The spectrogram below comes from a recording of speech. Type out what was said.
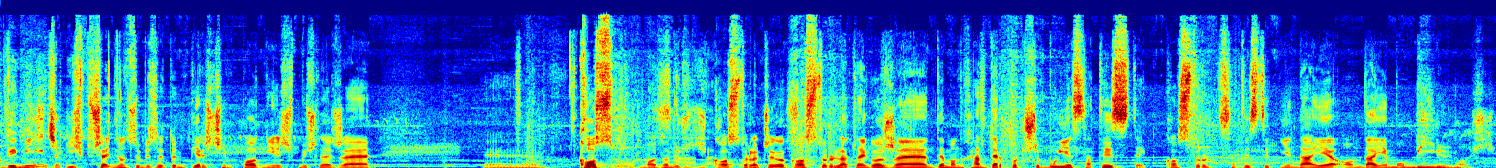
wymienić jakiś przedmiot, żeby sobie ten pierścień podnieść. Myślę, że E, Kostur, można wyrzucić kostur. Dlaczego kostur? Dlatego, że Demon Hunter potrzebuje statystyk. Kostur statystyk nie daje, on daje mobilność.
